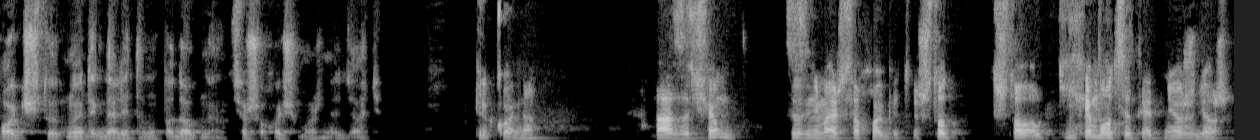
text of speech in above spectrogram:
почту, ну и так далее и тому подобное. Все, что хочешь, можно сделать. Прикольно. А зачем ты занимаешься хобби? То есть что, что, каких эмоций ты от нее ждешь?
